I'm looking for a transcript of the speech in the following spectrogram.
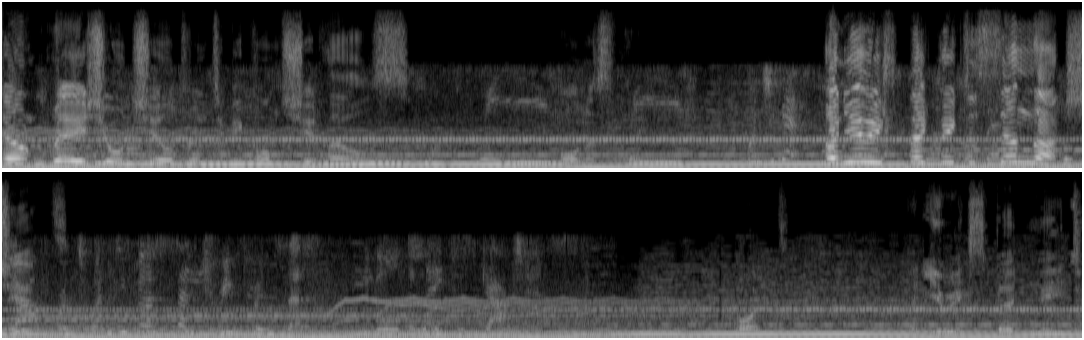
Don't raise your children to become shitholes. Honestly. And you expect me to send that shit? Right. And you expect me to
